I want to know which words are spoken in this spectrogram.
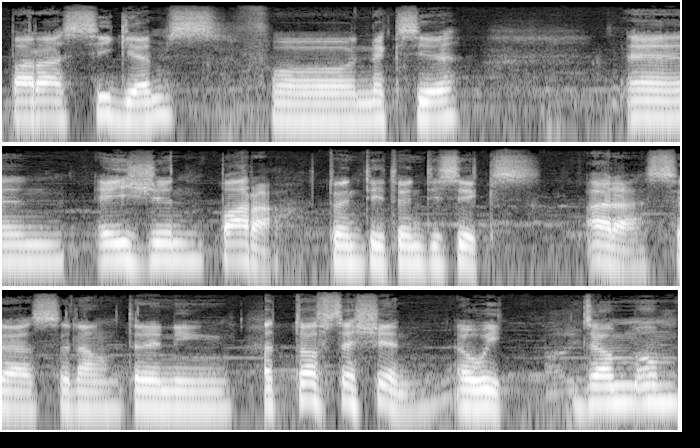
para SEA Games for next year and Asian Para 2026. Ada, saya sedang training 12 session a week. Jam 4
